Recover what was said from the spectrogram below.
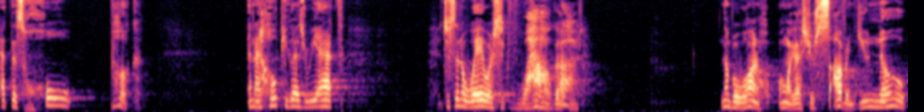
at this whole book. And I hope you guys react just in a way where it's like, wow, God. Number one, oh my gosh, you're sovereign. You know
